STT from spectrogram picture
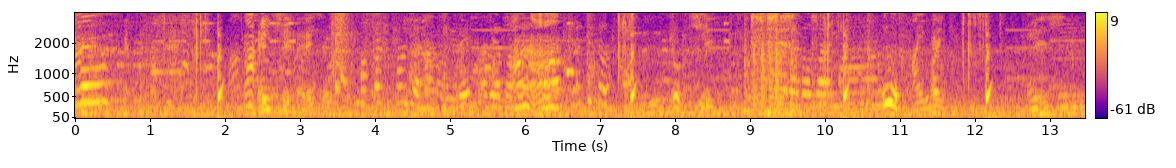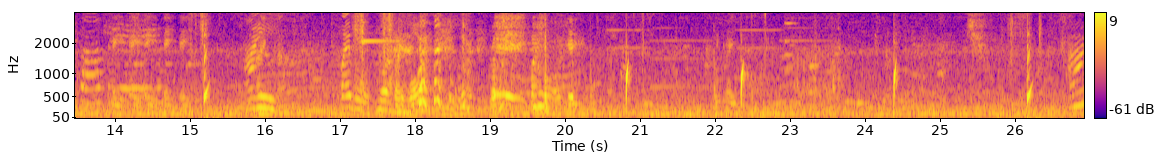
아, 아, H. H. 아, 오, G. I. Five more. Five more? right? Five more, okay. Okay. 아.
